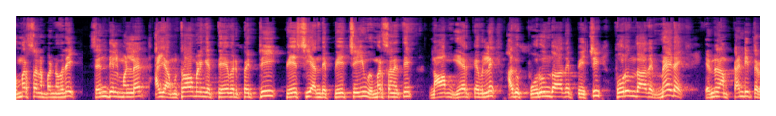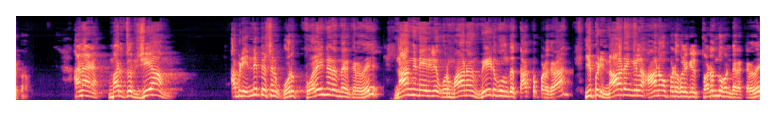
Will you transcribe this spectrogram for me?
விமர்சனம் பண்ணுவதை செந்தில் மல்லர் ஐயா முத்துராமலிங்க தேவர் பற்றி பேசிய அந்த பேச்சையும் விமர்சனத்தையும் நாம் ஏற்கவில்லை. அது பொருந்தாத பேச்சு பொருந்தாத மேடை என்று நாம் கண்டித்திருக்கிறோம். ஆனால் மருத்துவர் ஜியாம் அப்படி என்ன பேசணும்? ஒரு கொலை நடந்திருக்கிறது. நாங்க நேரிலே ஒரு மாணவன் வீடு புகுந்து தாக்கப்படுகிறான். இப்படி நாடெங்கிலும் ஆணவ படுகொலைகள் தொடர்ந்து கொண்டிருக்கிறது.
